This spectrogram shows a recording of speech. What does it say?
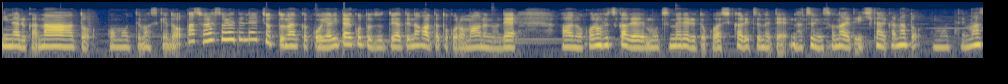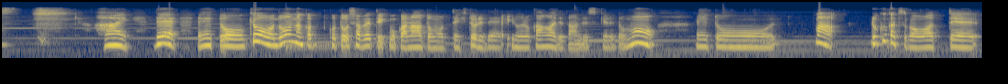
になるかなと思ってますけど、まあそれはそれでね、ちょっとなんかこうやりたいことずっとやってなかったところもあるので、あの、この2日でもう詰めれるとこはしっかり詰めて夏に備えていきたいかなと思ってます。はい。で、えっ、と、今日どんなことを喋っていこうかなと思って一人でいろいろ考えてたんですけれども、えっ、と、まあ、6月が終わって、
